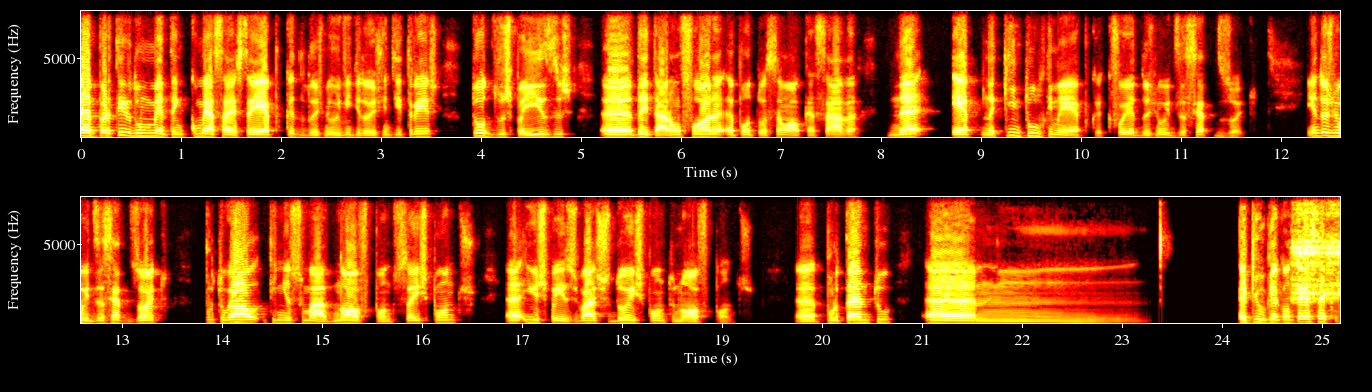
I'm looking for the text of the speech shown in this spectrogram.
a partir do momento em que começa esta época, de 2022-23, todos os países uh, deitaram fora a pontuação alcançada na, na quinta última época, que foi a de 2017-18. Em 2017-18, Portugal tinha somado 9.6 pontos uh, e os Países Baixos 2.9 pontos. Uh, portanto, aquilo que acontece é que.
